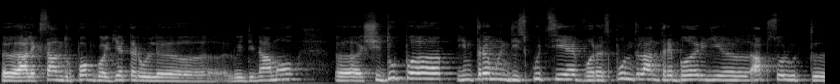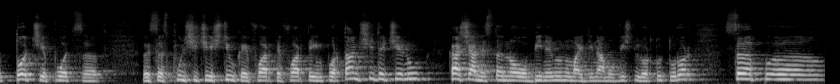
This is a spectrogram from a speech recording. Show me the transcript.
Alexandru Pop, golgheterul uh, lui Dinamo. Uh, și după intrăm în discuție, vă răspund la întrebări uh, absolut uh, tot ce pot să, uh, să spun și ce știu că e foarte, foarte important și de ce nu, ca așa ne stă nouă bine, nu numai dinamoviștilor tuturor, să uh,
